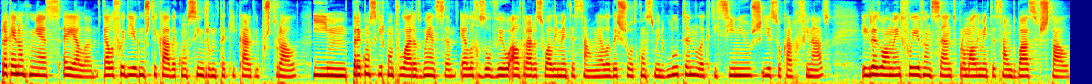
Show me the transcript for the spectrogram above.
Para quem não conhece a ela, ela foi diagnosticada com síndrome taquicardia postural e, hum, para conseguir controlar a doença, ela resolveu alterar a sua alimentação. Ela deixou de consumir glúten, lacticínios e açúcar refinado e gradualmente foi avançando para uma alimentação de base vegetal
